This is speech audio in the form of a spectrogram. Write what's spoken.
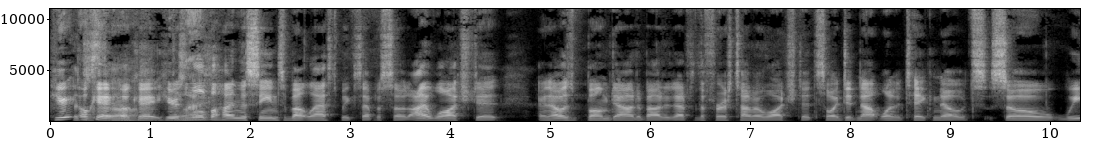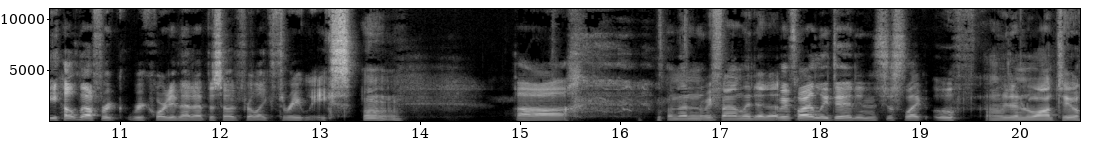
Here, It's just- okay, oh, okay. Here's a little behind the scenes about last week's episode. I watched it, and I was bummed out about it after the first time I watched it, so I did not want to take notes. So we held off rec- recording that episode for like three weeks. mhm. Uh, and then we finally did it. we finally did, and it's just like, oof. We didn't want to.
